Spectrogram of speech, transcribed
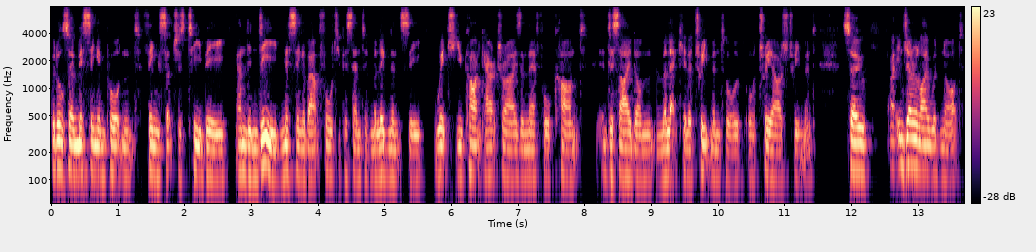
but also missing important things such as TB, and indeed missing about 40% of malignancy, which you can't characterize and therefore can't decide on molecular treatment or, or triage treatment. So, uh, in general, I would not.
